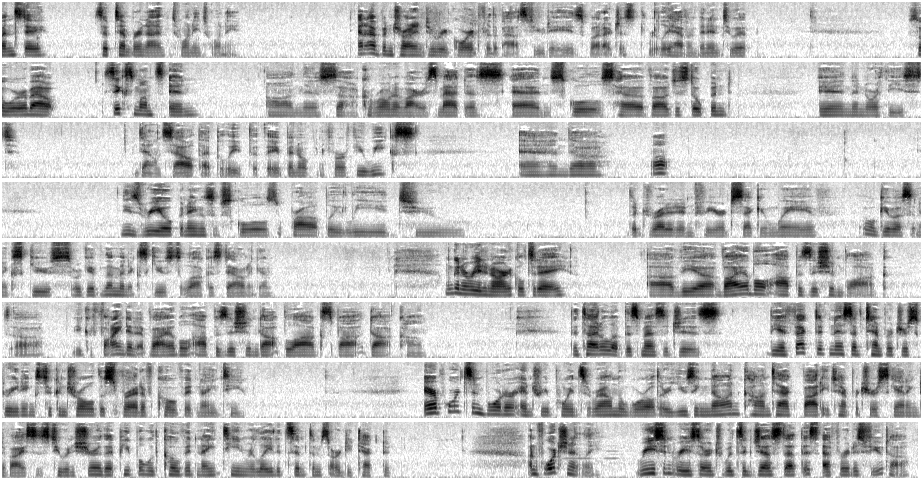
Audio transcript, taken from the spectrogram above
Wednesday, September 9th, 2020. And I've been trying to record for the past few days, but I just really haven't been into it. So we're about six months in on this uh, coronavirus madness, and schools have uh, just opened in the Northeast. Down south, I believe that they've been open for a few weeks. And, uh, well, these reopenings of schools will probably lead to the dreaded and feared second wave. It will give us an excuse, or give them an excuse to lock us down again. I'm going to read an article today uh, via Viable Opposition blog. Uh, you can find it at viableopposition.blogspot.com. The title of this message is The Effectiveness of Temperature Screenings to Control the Spread of COVID 19. Airports and border entry points around the world are using non contact body temperature scanning devices to ensure that people with COVID 19 related symptoms are detected. Unfortunately, recent research would suggest that this effort is futile.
